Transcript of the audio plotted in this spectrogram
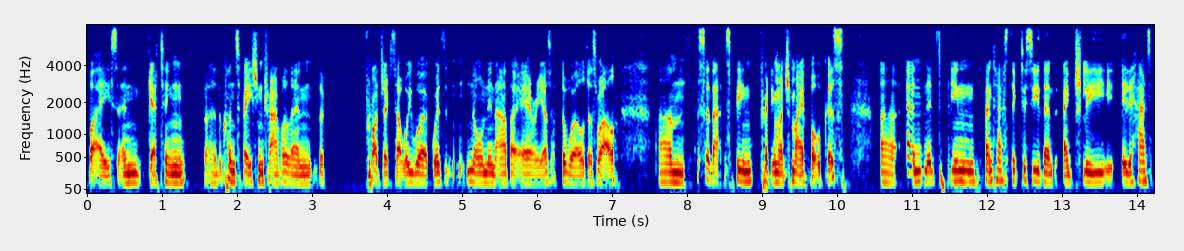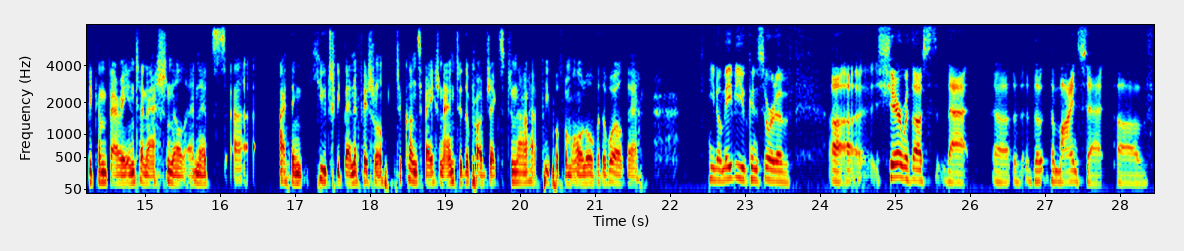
for ACE and getting uh, the conservation travel and the projects that we work with known in other areas of the world as well. Um, so that's been pretty much my focus. Uh, and it's been fantastic to see that actually it has become very international and it's, uh, I think, hugely beneficial to conservation and to the projects to now have people from all over the world there you know, maybe you can sort of uh, share with us that uh, the the mindset of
